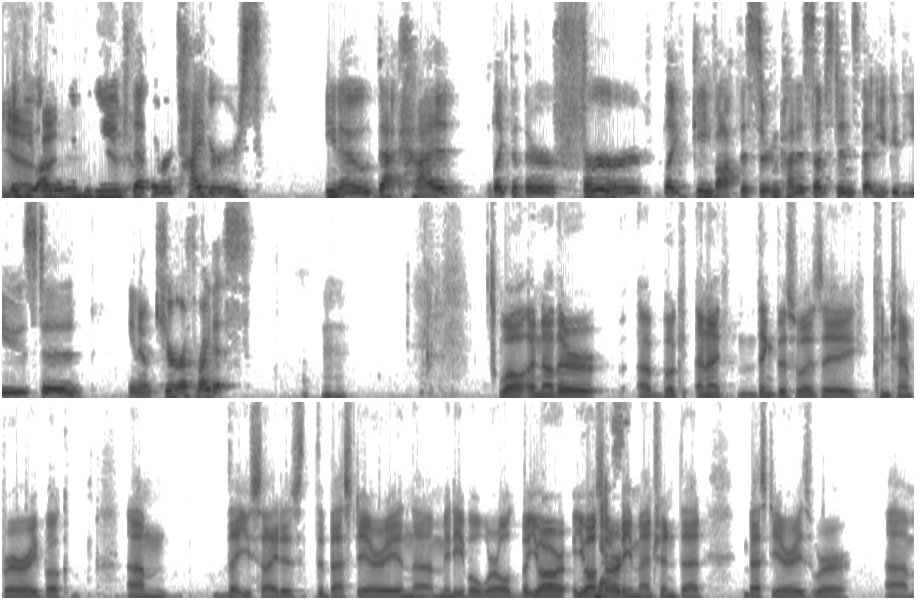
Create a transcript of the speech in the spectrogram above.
yeah, if you but, already believed yeah, yeah. that there were tigers, you know, that had like that their fur like gave off this certain kind of substance that you could use to, you know, cure arthritis. Mm-hmm. Well, another uh, book, and I think this was a contemporary book um, that you cite as the bestiary in the medieval world. But you are you also yes. already mentioned that bestiaries were um,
